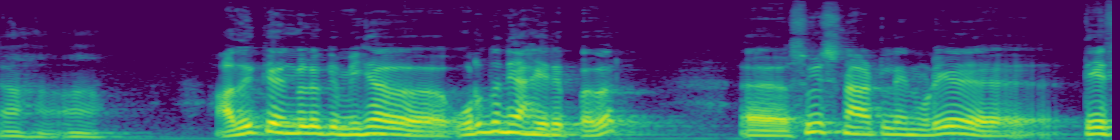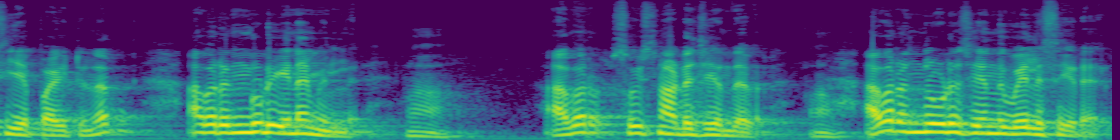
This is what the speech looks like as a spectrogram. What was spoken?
ஆஹா ஆ. அதுக்கு எங்களுக்கு மிக உறுதுணையாக இருப்பவர் சுவிஸ் நாட்டினுடைய தேசிய பயிற்றுனர். அவர் எங்களுடைய இனம் இல்லை. ஆ. அவர் சுவிஸ் நாட்டை சேர்ந்தவர். அவர் எங்களோட சேர்ந்து வேலை செய்கிறார்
